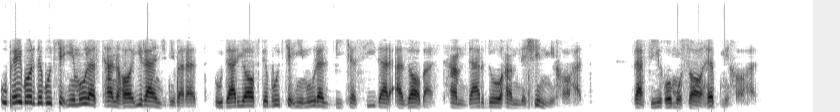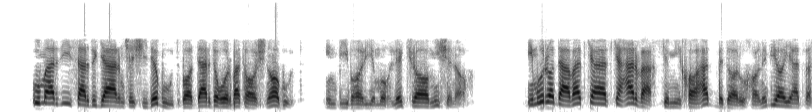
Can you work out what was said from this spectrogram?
او پی برده بود که ایمور از تنهایی رنج می‌برد. او دریافته بود که ایمور از بیکسی در عذاب است. هم درد و هم نشین می‌خواهد. رفیق و مصاحب می‌خواهد. او مردی سرد و گرم چشیده بود. با درد غربت آشنا بود. این بیماری مهلک را میشناخت. ایمور را دعوت کرد که هر وقت که می‌خواهد به داروخانه بیاید و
